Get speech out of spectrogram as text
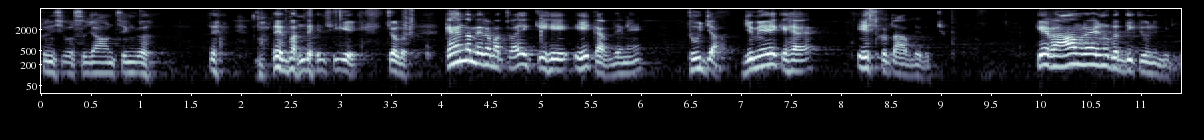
ਪ੍ਰਿੰਸੀਪਲ ਸੁਜਾਨ ਸਿੰਘ ਤੇ ਬੜੇ ਬੰਦੇ ਸੀਗੇ। ਚਲੋ, ਕਹਿਣ ਦਾ ਮੇਰਾ ਮਤਲਬ ਹੈ ਕਿ ਇਹ ਇਹ ਕਰਦੇ ਨੇ। ਦੂਜਾ, ਜਿਵੇਂ ਇਹ ਕਿਹਾ ਇਸ ਕਿਤਾਬ ਦੇ ਵਿੱਚ ਕਿ ਰਾਮ ਰਾਏ ਨੂੰ ਗੱਦੀ ਕਿਉਂ ਨਹੀਂ ਮਿਲੀ?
